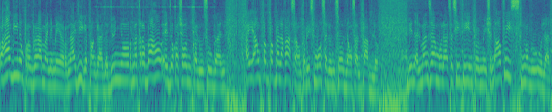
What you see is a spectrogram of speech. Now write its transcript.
Bahagi ng programa ni Mayor Naji Gapangada Jr. na trabaho, edukasyon, kalusugan ay ang pagpapalakas ng turismo sa lungsod ng San Pablo. Din Almanza mula sa City Information Office mag-uulat.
